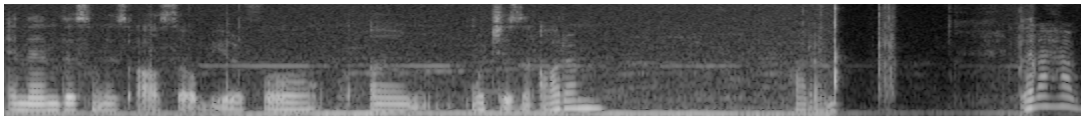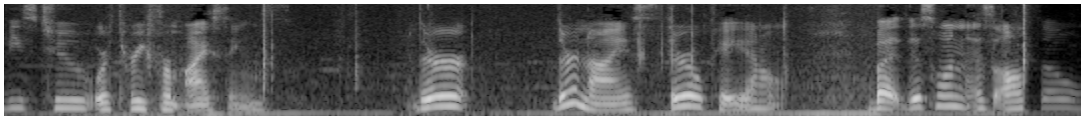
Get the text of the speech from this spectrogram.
And then this one is also beautiful, um, which is an autumn. Autumn. Have these two or three from Icings. They're they're nice. They're okay. I don't but this one is also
